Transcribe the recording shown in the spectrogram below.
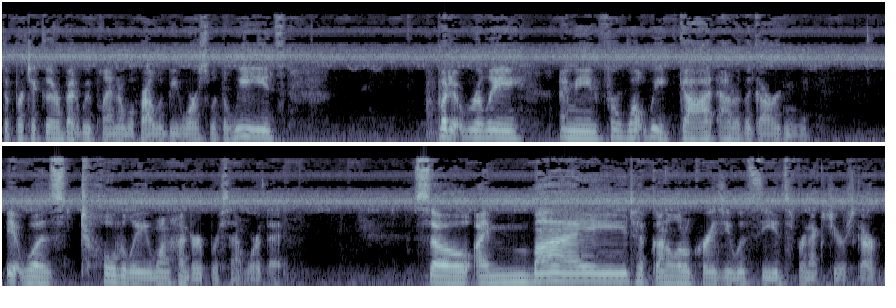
the particular bed we planted will probably be worse with the weeds, but it really I mean, for what we got out of the garden, it was totally 100% worth it. So I might have gone a little crazy with seeds for next year's garden.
